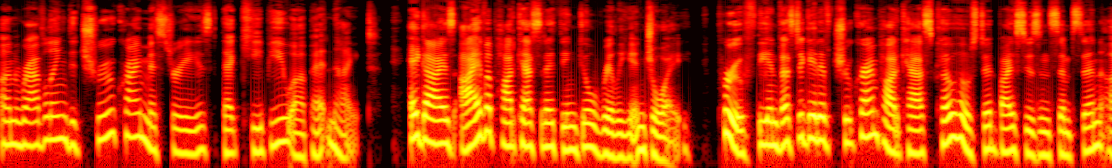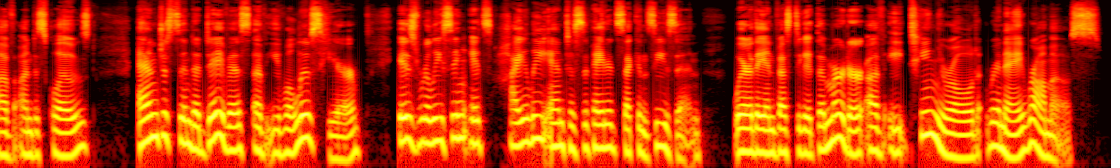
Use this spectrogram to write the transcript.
unraveling the true crime mysteries that keep you up at night. Hey guys, I have a podcast that I think you'll really enjoy. Proof, the investigative true crime podcast co hosted by Susan Simpson of Undisclosed and Jacinda Davis of Evil Lives Here, is releasing its highly anticipated second season, where they investigate the murder of 18 year old Renee Ramos.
